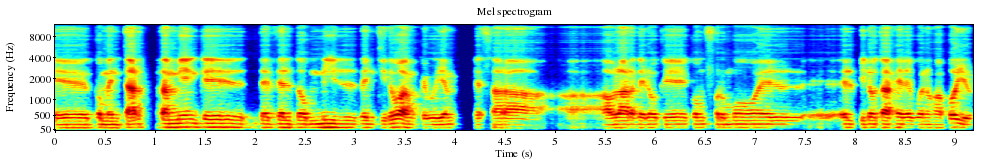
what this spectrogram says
Eh, comentar también que desde el 2022, aunque voy a empezar a, hablar de lo que conformó el, el pilotaje de buenos apoyos,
